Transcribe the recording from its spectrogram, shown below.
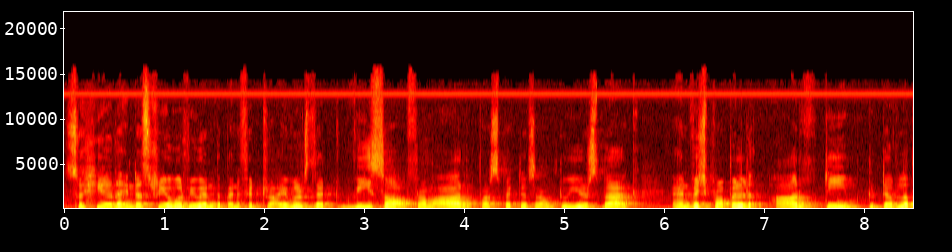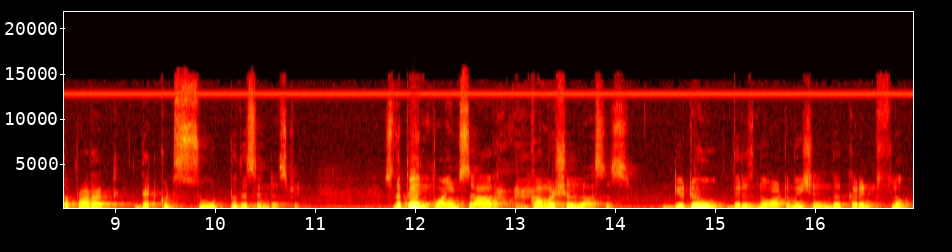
So here the industry overview and the benefit drivers that we saw from our perspectives around two years back and which propelled our team to develop a product that could suit to this industry. So the pain points are commercial losses due to there is no automation in the current flow.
